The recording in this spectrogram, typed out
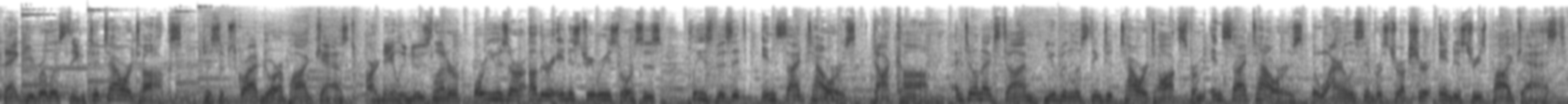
Thank you for listening to Tower Talks. To subscribe to our podcast, our daily newsletter, or use our other industry resources, please visit InsideTowers.com. Until next time, you've been listening to Tower Talks from Inside Towers, the wireless infrastructure industries podcast.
